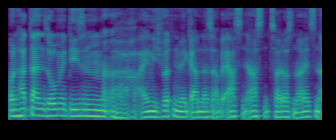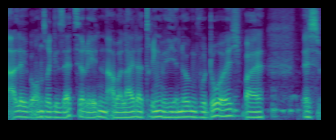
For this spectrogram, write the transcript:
und hat dann so mit diesem, ach, eigentlich würden wir gern, dass ab 1.1.2019 alle über unsere Gesetze reden, aber leider dringen wir hier nirgendwo durch, weil es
